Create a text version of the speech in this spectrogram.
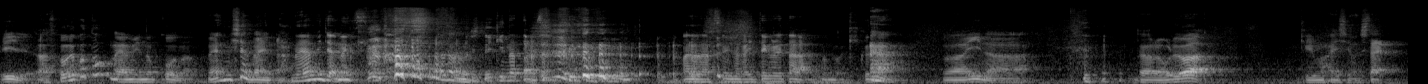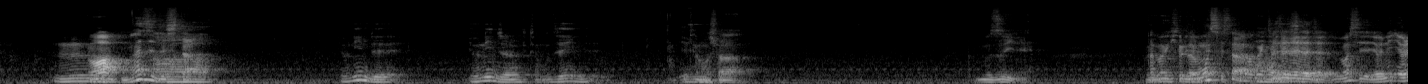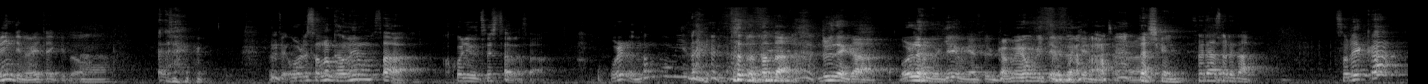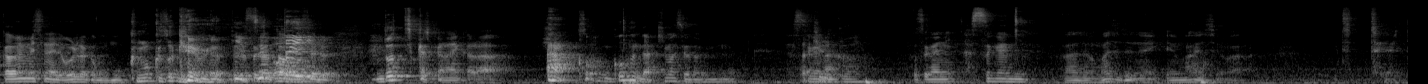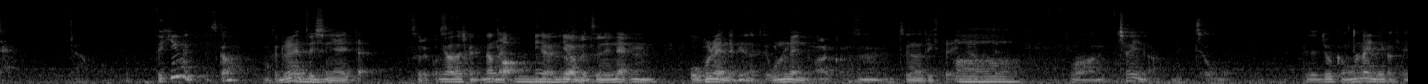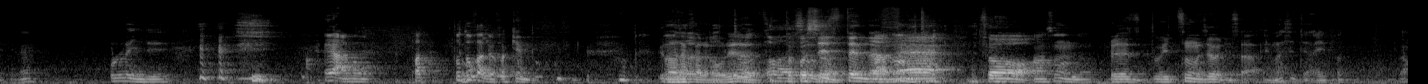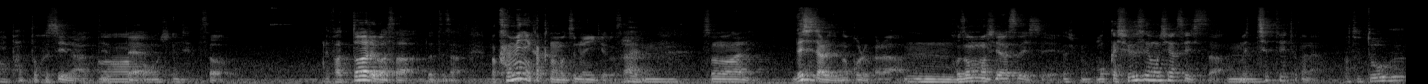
いいね。あそういうこと？悩みのコーナー。悩みじゃないな。悩みじゃない。で すただの指摘になってます。まあでも普通になんか言ってくれたらどんどん聞くな。まあいいな。だから俺はゲーム配信をしたい。うん。あマジでした。4人で4人じゃなくても全員でやでりましょう。もさむずいね多分一人で。もしさうん。じゃじゃじゃじゃもし4人 ,4 人でもやりたいけど。だあって俺その画面をさここに映したらさ俺ら何も見えない。ただただルネが俺らのゲームやってる画面を見てるだけになっちゃうから。確かに。それはそれだ。それか画面見せないで俺らがもう黙々とゲームやってる姿を見せる。どっちかしかないから。5分で飽きますよ多分さいけるかさすがに。さすがに。あでもマジでねゲーム配信は絶対やりたいできるんですか？なんかルネと一緒にやりたい。それこそ。いや確かになんかね。いいんじゃない？今別にね、うん。オフラインだけじゃなくてオンラインのもあるからさ、うん。そういうのできたらいいなって。めっあわあめっちゃいいな。ちゃ思う。じゃあジョー君オンラインで絵描きたいってね。あオンラインで？えあのパッドとかで描けんの？あだから俺らずっとあ欲しいっつってんだよね。そあそうなんだ。う俺ずっといつもジョーにさ「えマジで iPad, iPad 欲しいな」って言って。あー欲しいね。そうでパッドあればさだってさ、まあ紙に書くのもちろんいいけどさ、はい。うんその何デジタルで残るから、うん。保存もしやすいしもう一回修正もしやすいしさ、うん。めっちゃやってみたくな。いあと道具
